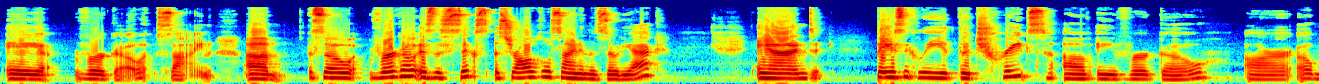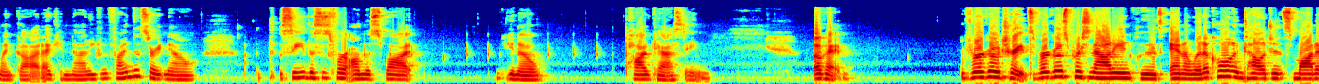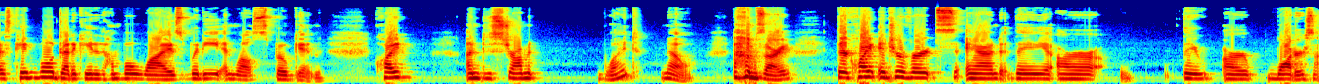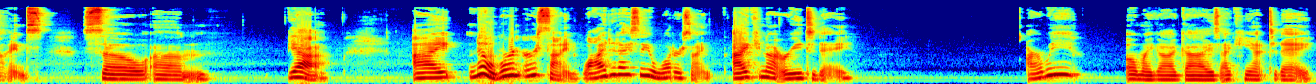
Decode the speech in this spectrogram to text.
a Virgo sign. Um, so, Virgo is the sixth astrological sign in the zodiac. And basically, the traits of a Virgo are oh my god, I cannot even find this right now. See, this is for on the spot, you know, podcasting. Okay. Virgo traits. Virgo's personality includes analytical, intelligence, modest, capable, dedicated, humble, wise, witty, and well spoken. Quite undistrom. What? No. I'm sorry. They're quite introverts and they are they are water signs. So, um, yeah. I no, we're an earth sign. Why did I say a water sign? I cannot read today. Are we? Oh my god, guys, I can't today.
